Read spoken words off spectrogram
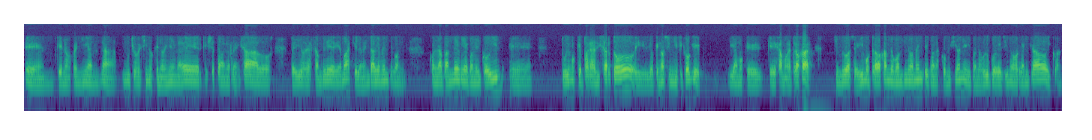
eh, que nos venían, nada, muchos vecinos que nos vinieron a ver, que ya estaban organizados, pedidos de asamblea y demás, que lamentablemente con, con la pandemia, con el COVID, eh, tuvimos que paralizar todo y lo que no significó que, digamos, que, que dejamos de trabajar. Sin duda seguimos trabajando continuamente con las comisiones y con los grupos de vecinos organizados y con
